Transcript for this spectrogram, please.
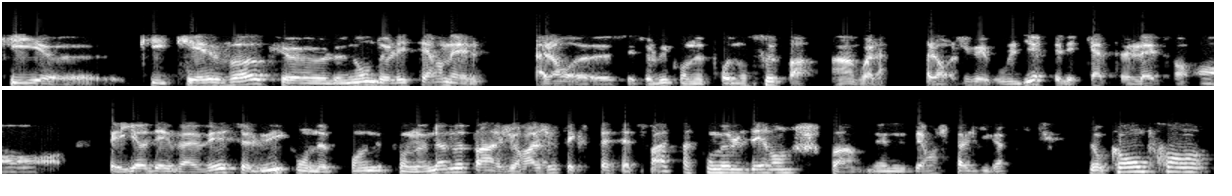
qui, euh, qui, qui évoquent euh, le nom de l'Éternel. Alors, c'est celui qu'on ne prononce pas. Hein, voilà. Alors, je vais vous le dire, c'est les quatre lettres en c'est Yod et Vavé, celui qu'on ne, qu'on ne nomme pas. Je rajoute exprès cette phrase parce qu'on ne le dérange pas, ne dérange pas le. Donc, quand on prend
